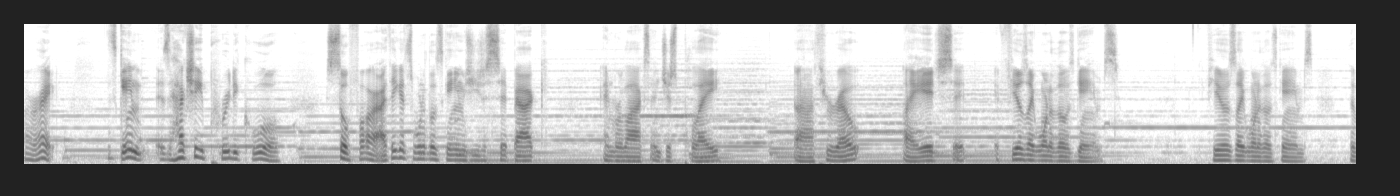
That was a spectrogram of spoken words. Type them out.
All right this game is actually pretty cool so far. I think it's one of those games you just sit back and relax and just play uh, throughout. Like it's it, it feels like one of those games. feels like one of those games. The,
